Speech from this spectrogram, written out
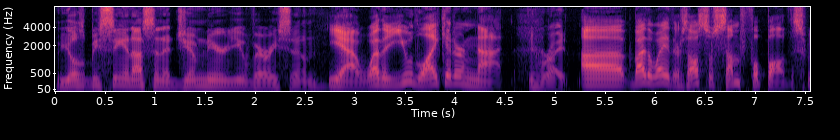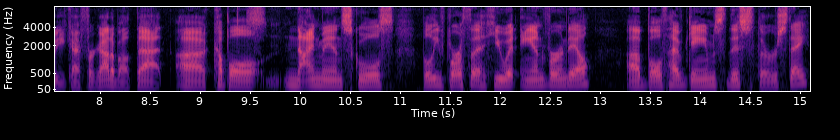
You'll be seeing us in a gym near you very soon. Yeah, whether you like it or not. Right. Uh, by the way, there's also some football this week. I forgot about that. Uh, a couple nine man schools, I believe Bertha, Hewitt, and Verndale, uh, both have games this Thursday.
